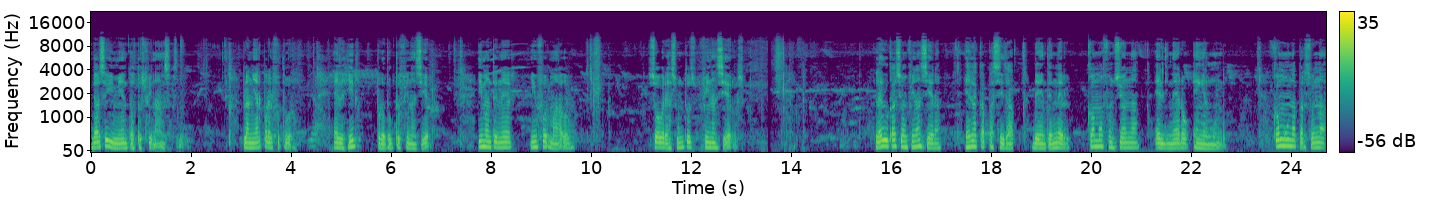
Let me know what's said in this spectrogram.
dar seguimiento a tus finanzas, planear para el futuro, elegir productos financieros y mantener informado sobre asuntos financieros. La educación financiera es la capacidad de entender cómo funciona el dinero en el mundo, cómo una persona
